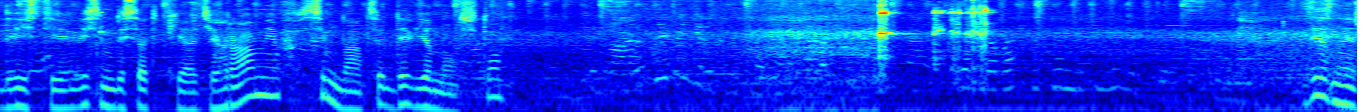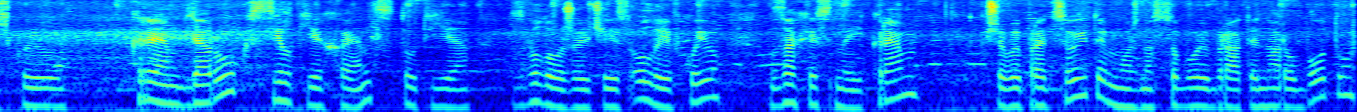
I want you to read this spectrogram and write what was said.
285 грамів 17,90. Зі знижкою крем для рук Silky Hands. Тут є зволожуючий з оливкою, захисний крем. Якщо ви працюєте, можна з собою брати на роботу.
